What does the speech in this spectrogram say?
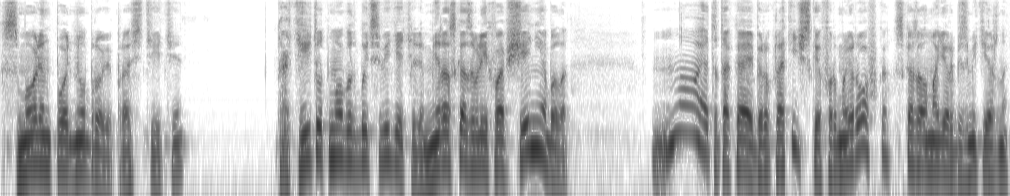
Смолин поднял брови. «Простите». «Какие тут могут быть свидетели? Мне рассказывали, их вообще не было». «Ну, это такая бюрократическая формулировка», — сказал майор безмятежно.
